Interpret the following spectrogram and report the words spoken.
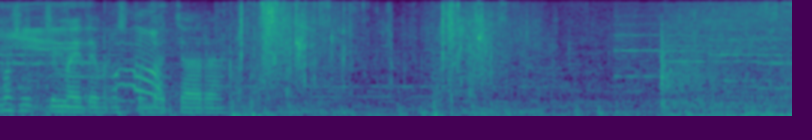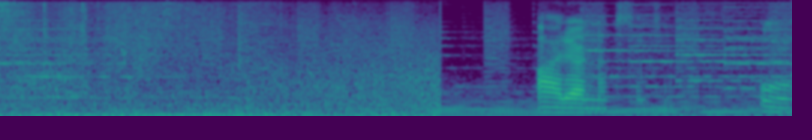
Може тімейти просто батяра. А, реально, кстати. О,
